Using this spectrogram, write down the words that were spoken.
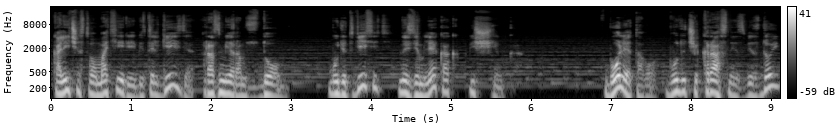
Количество материи Бетельгейзе размером с дом будет весить на Земле как песчинка. Более того, будучи красной звездой,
